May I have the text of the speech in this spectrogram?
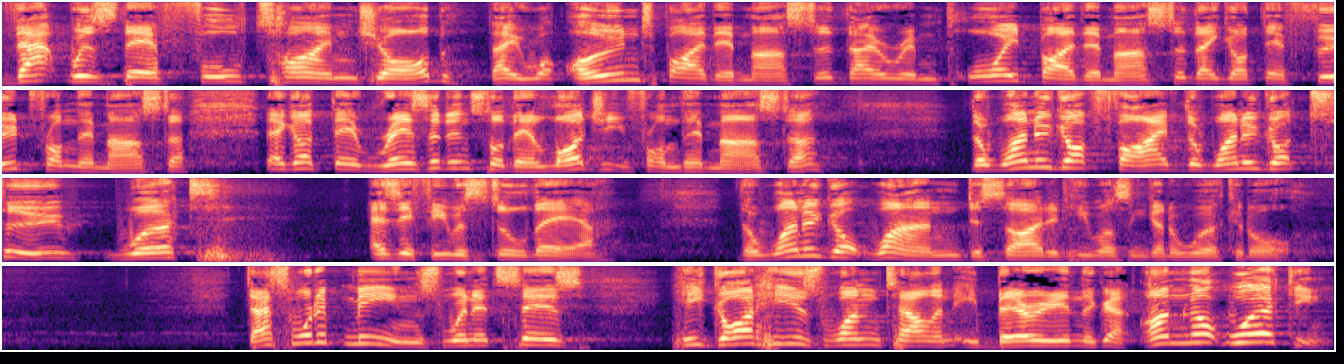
That was their full time job. They were owned by their master. They were employed by their master. They got their food from their master. They got their residence or their lodging from their master. The one who got five, the one who got two worked as if he was still there. The one who got one decided he wasn't going to work at all. That's what it means when it says he got his one talent, he buried it in the ground. I'm not working.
